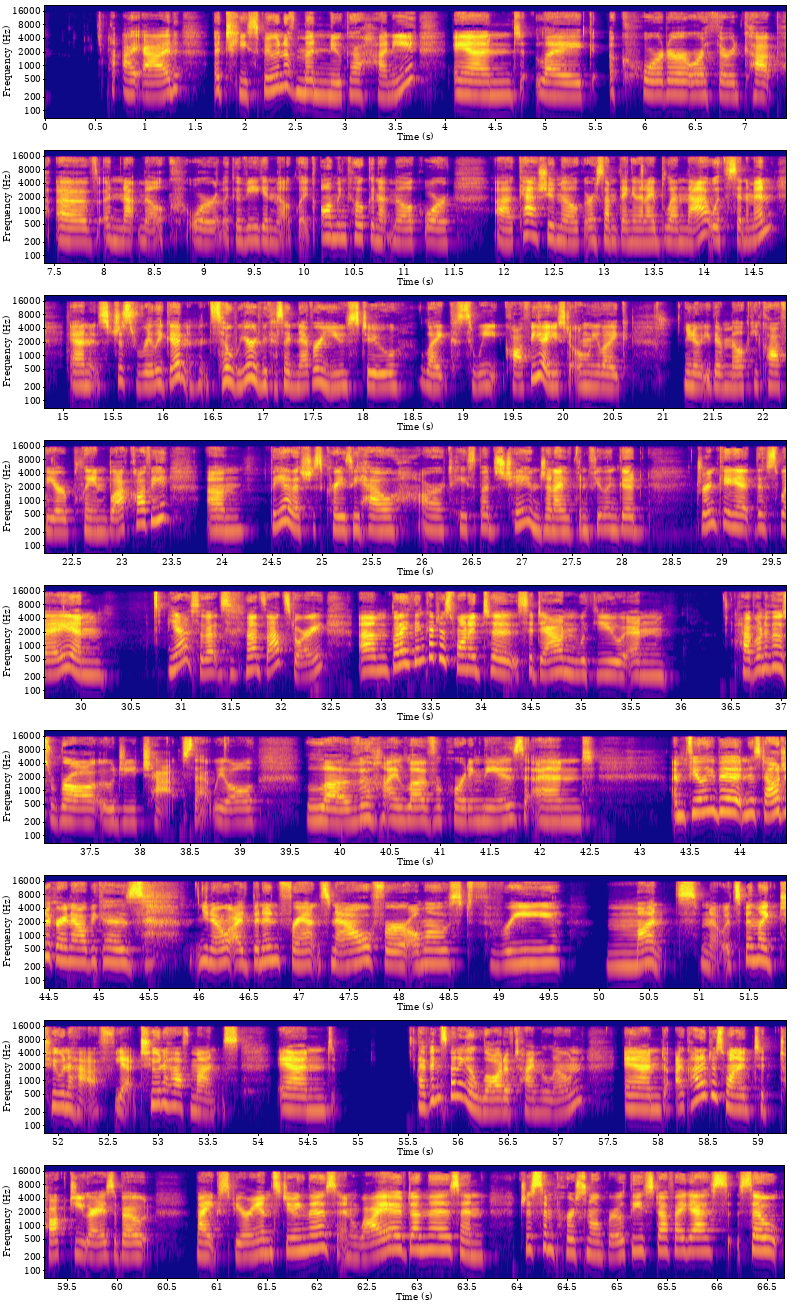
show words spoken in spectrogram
I add a teaspoon of Manuka honey and like a quarter or a third cup of a nut milk or like a vegan milk, like almond coconut milk or uh, cashew milk or something. And then I blend that with cinnamon and it's just really good. It's so weird because I never used to like sweet coffee. I used to only like, you know, either milky coffee or plain black coffee. Um, but yeah, that's just crazy how our taste buds change. And I've been feeling good drinking it this way. And yeah, so that's that's that story. Um, but I think I just wanted to sit down with you and have one of those raw OG chats that we all love. I love recording these and I'm feeling a bit nostalgic right now because you know, I've been in France now for almost three months. No, it's been like two and a half. Yeah, two and a half months. And I've been spending a lot of time alone. And I kind of just wanted to talk to you guys about my experience doing this and why I've done this and just some personal growthy stuff, I guess. So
